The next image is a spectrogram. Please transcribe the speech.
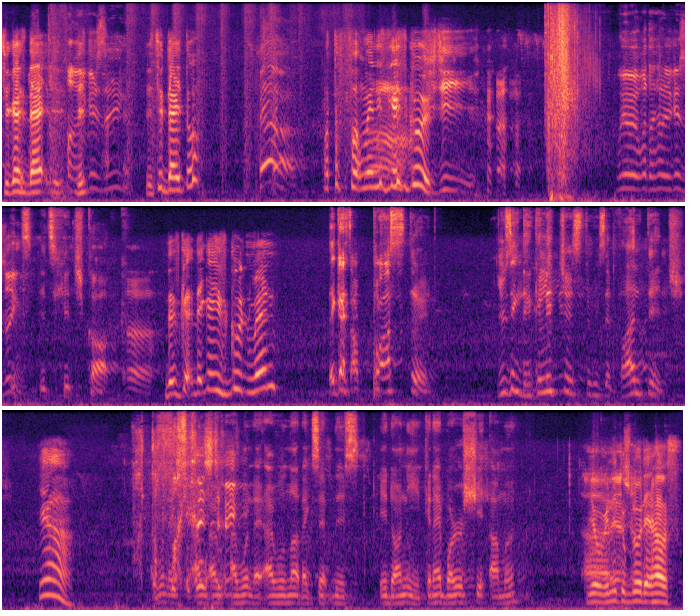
Did you guys die? What the fuck are you Did, guys did you die too? Yeah. What the fuck, man? This guy's good. GG. wait, wait, what the hell are you guys doing? It's, it's Hitchcock. Uh, That guy, that guy is good, man. That guy's a bastard. Using the glitches to his advantage. Yeah. what I the won't fuck are you accept- guys I, I, doing? I won't. I will not accept this. Hey Donnie, can I borrow shit armor? Yo, Ah, we need yeah, to sure. blow that house.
